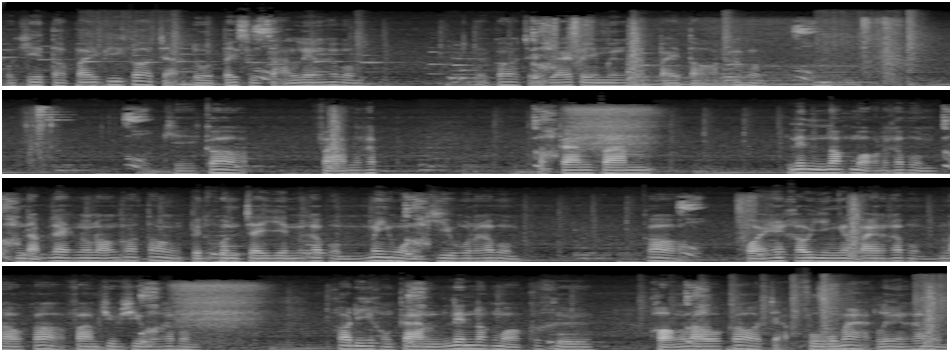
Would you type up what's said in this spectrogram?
โอเคต่อไปพี่ก็จะโดดไปสุสานเลยนะครับผม แล้วก็จะย้ายไปเมืองถัดไปต่อนะครับผมโอเคก็ฟาร์มนะครับ การฟาร์ม เล่นนอกหมอกนะครับผมอันดับแรกน้องๆก็ต้องเป็นคนใจเย็นนะครับ ผมไม่ห่วงคิวนะครับผม ก็ปล่อยให้เขายิงกันไปนะครับ ผมเราก็ฟาร์มชิวๆนะครับผม ข้อดีของการเล่นนอกหมอกก็คือ ของเราก็จะฟูมากเลยนะครับผม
